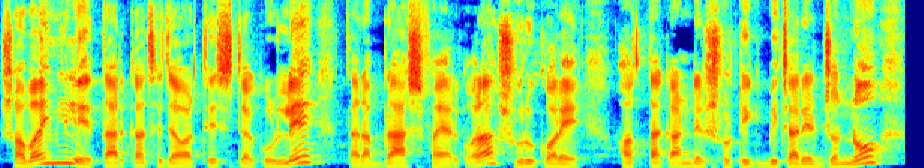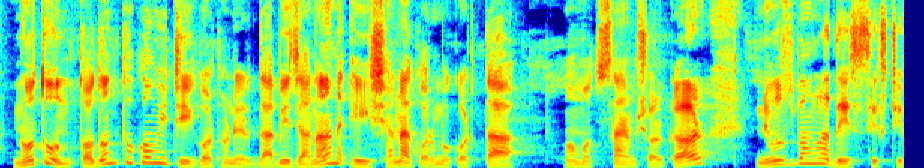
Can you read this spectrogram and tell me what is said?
সবাই মিলে তার কাছে যাওয়ার চেষ্টা করলে তারা ব্রাশ ফায়ার করা শুরু করে। হত্যাকাণ্ডের সঠিক বিচারের জন্য নতুন তদন্ত কমিটি গঠনের দাবি জানান এই সেনা কর্মকর্তা। Mohammad Sayem Sarkar, news Bangladesh sixty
